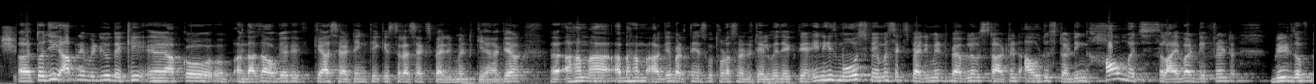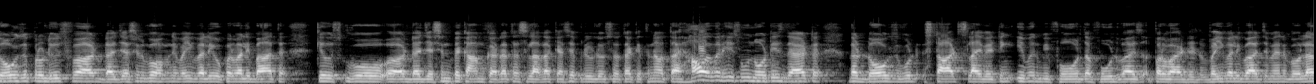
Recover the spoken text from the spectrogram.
तो जी, आपने वीडियो देखी आपको अंदाज़ा हो गया कि क्या सेटिंग थी, किस तरह से एक्सपेरिमेंट किया गया। हम अब हम आगे बढ़ते हैं, इसको थोड़ा सा डिटेल में देखते हैं। In his most famous experiment Pavlov started out studying how much saliva different breeds of dogs produce for digestion वो हमने वही वाली, ऊपर वाली बात कि उस, वो डाइजेशन पे काम कर रहा था सलाइवा कैसे प्रोड्यूस होता है कितना होता। है however he soon notice that the dogs would start salivating even before the food was provided वही वाली बात जो मैंने बोला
